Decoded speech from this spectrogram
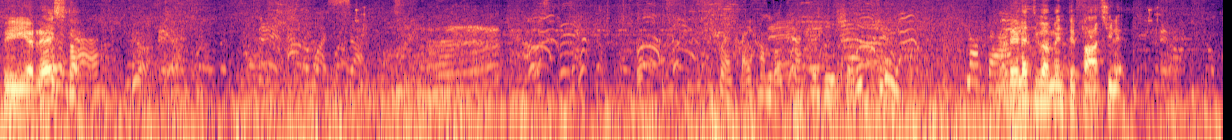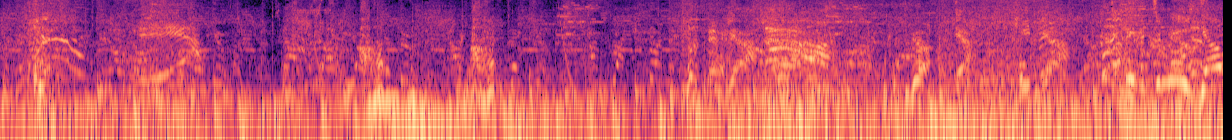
Per il resto, relativamente facile. Leave it to me, yo!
